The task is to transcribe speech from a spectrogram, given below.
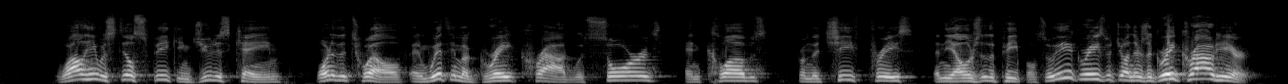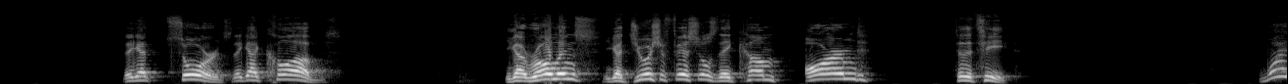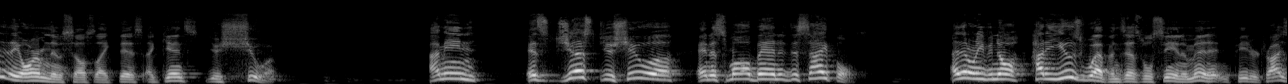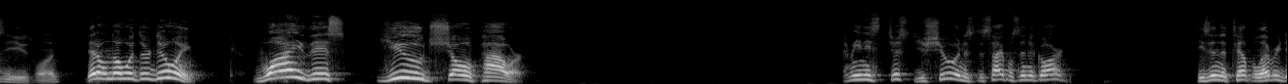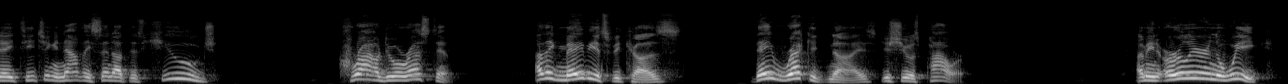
while he was still speaking, Judas came, one of the twelve, and with him a great crowd with swords and clubs from the chief priests and the elders of the people. So he agrees with John. There's a great crowd here. They got swords, they got clubs. You got Romans, you got Jewish officials, they come armed to the teeth. Why do they arm themselves like this against Yeshua? I mean, it's just Yeshua and a small band of disciples. And they don't even know how to use weapons, as we'll see in a minute, and Peter tries to use one. They don't know what they're doing. Why this huge show of power? I mean, it's just Yeshua and his disciples in the garden. He's in the temple every day teaching, and now they send out this huge crowd to arrest him. I think maybe it's because they recognized Yeshua's power. I mean, earlier in the week,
